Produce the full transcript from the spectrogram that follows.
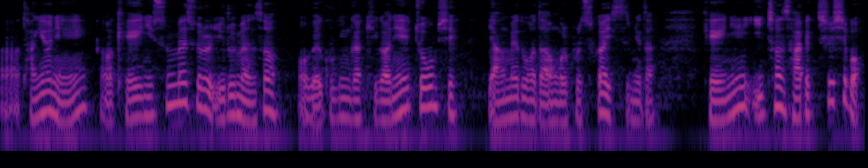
어, 당연히 어, 개인이 순매수를 이루면서 어, 외국인과 기관이 조금씩 양매도가 나온 걸 볼 수가 있습니다. 개인이 2,470억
